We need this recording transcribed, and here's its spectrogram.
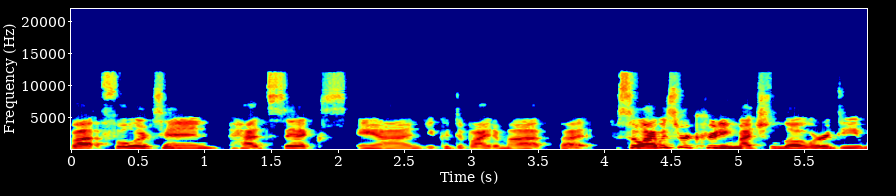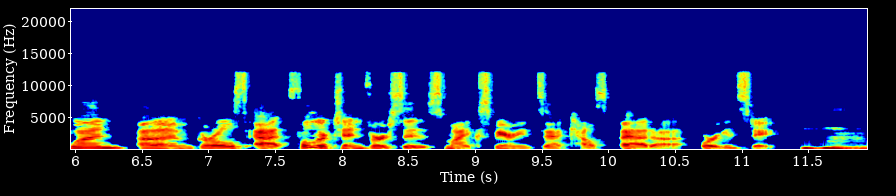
but Fullerton had six and you could divide them up. But so I was recruiting much lower D1 um, girls at Fullerton versus my experience at Cal at uh, Oregon State. Mm-hmm.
